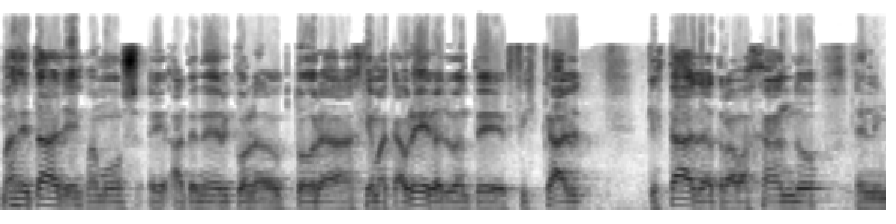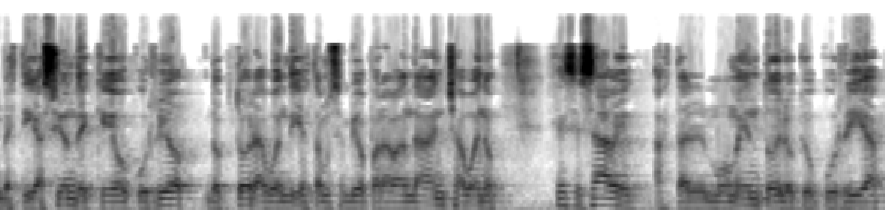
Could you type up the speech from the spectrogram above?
más detalles vamos a tener con la doctora Gema Cabrera, ayudante fiscal que está ya trabajando en la investigación de qué ocurrió. Doctora, buen día, estamos en vivo para Banda Ancha. Bueno, ¿Qué se sabe hasta el momento de lo que ocurría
